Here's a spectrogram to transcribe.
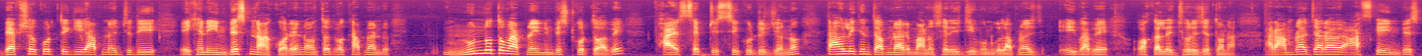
ব্যবসা করতে গিয়ে আপনার যদি এখানে ইনভেস্ট না করেন অন্ততপক্ষে আপনার ন্যূনতম আপনার ইনভেস্ট করতে হবে ফায়ার সেফটি সিকিউরিটির জন্য। তাহলে কিন্তু আপনার মানুষের এই জীবনগুলো আপনার এইভাবে অকালে ঝরে যেত না। আর আমরা যারা আজকে ইনভেস্ট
